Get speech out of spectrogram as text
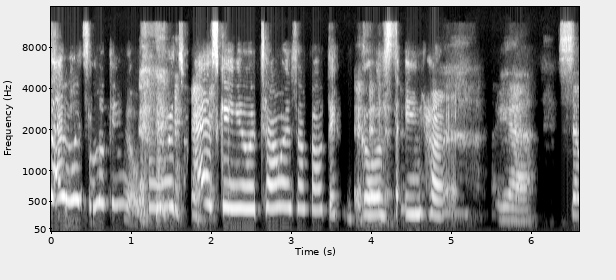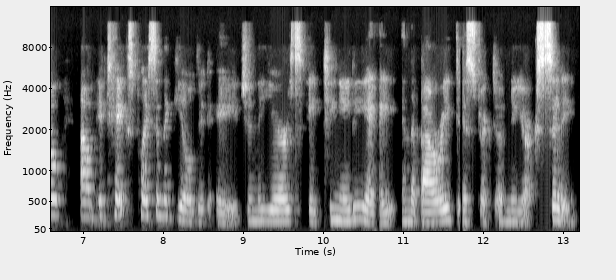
I was looking forward to asking you. To tell us about the ghost in her. Yeah. So um, it takes place in the Gilded Age in the years 1888 in the Bowery district of New York City.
